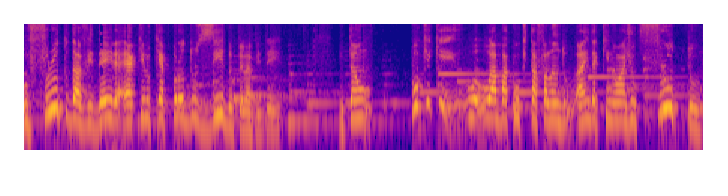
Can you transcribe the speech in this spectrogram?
o fruto da videira é aquilo que é produzido pela videira. Então, por que, que o, Abacuque está falando, ainda que não haja o fruto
